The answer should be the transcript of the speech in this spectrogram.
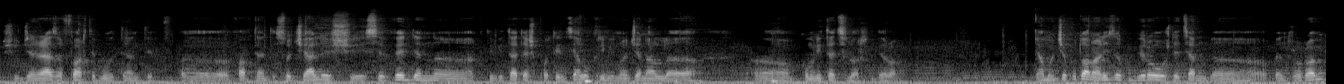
și generează foarte multe anti, uh, fapte antisociale și se vede în uh, activitatea și potențialul criminogen al uh, comunităților de romi. Am început o analiză cu biroul județean pentru romi,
